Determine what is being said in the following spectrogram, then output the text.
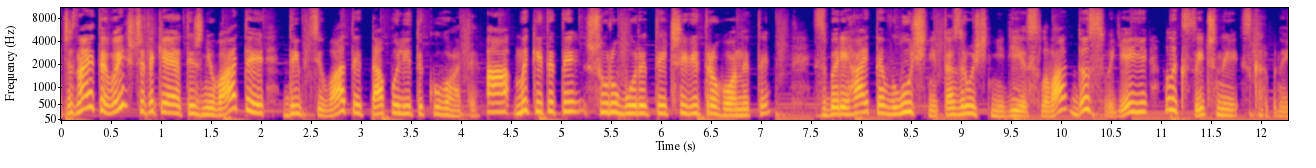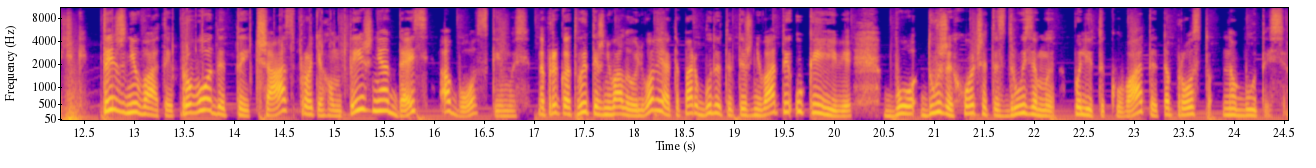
А чи знаєте ви, що таке тижнювати, дрібцювати та політикувати? А микитити, шурубурити чи вітрогонити? Зберігайте влучні та зручні дієслова до своєї лексичної скарбнички. Тижнювати проводити час протягом тижня десь або з кимось. Наприклад, ви тижнювали у Львові, а тепер будете тижнювати у Києві, бо дуже хочете з друзями політикувати та просто набутися.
